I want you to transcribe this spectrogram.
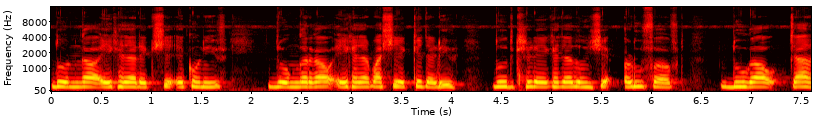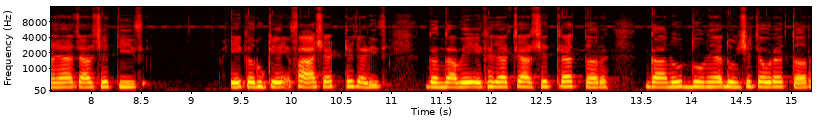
दोनगाव एक हजार एकशे एकोणीस डोंगरगाव एक हजार पाचशे एक्केचाळीस दूधखेडे एक हजार दोनशे अडुसष्ट दुगाव चार हजार चारशे तीस एकरुके सहाशे अठ्ठेचाळीस गंगावे एक हजार चारशे त्र्याहत्तर गानूर दोन हजार दोनशे चौऱ्याहत्तर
